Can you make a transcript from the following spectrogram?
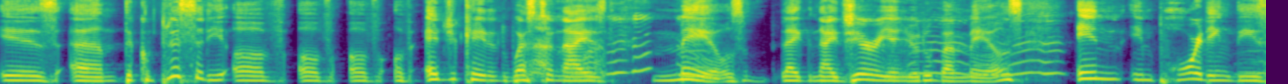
is um, the complicity of of of of educated, westernized Mm-hmm. males, like Nigerian Yoruba males, in importing these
